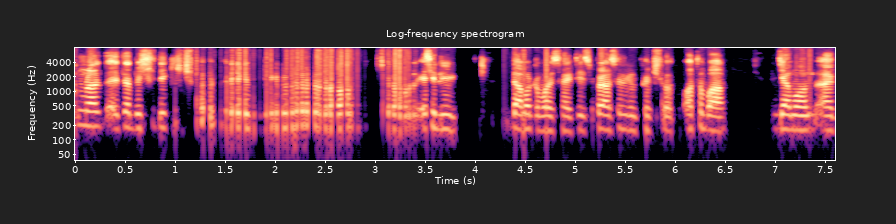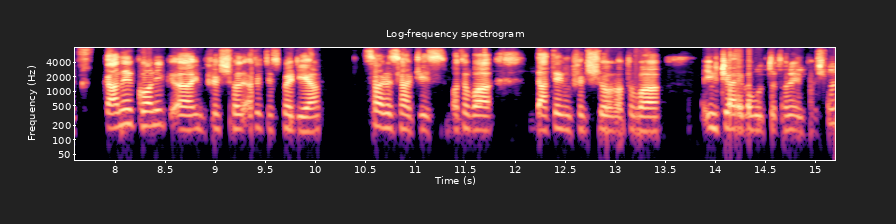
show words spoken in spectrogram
আমরা এটা বেশি দেখি ডার্মাটোমাইসাইটিস প্যারাসাইটিক ইনফেকশন অথবা যেমন কানের ক্রনিক ইনফেকশন সাইনাসাইটিস অথবা দাঁতের ইনফেকশন অথবা ইউটিআই বা উত্তরথনের ইনফেকশন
